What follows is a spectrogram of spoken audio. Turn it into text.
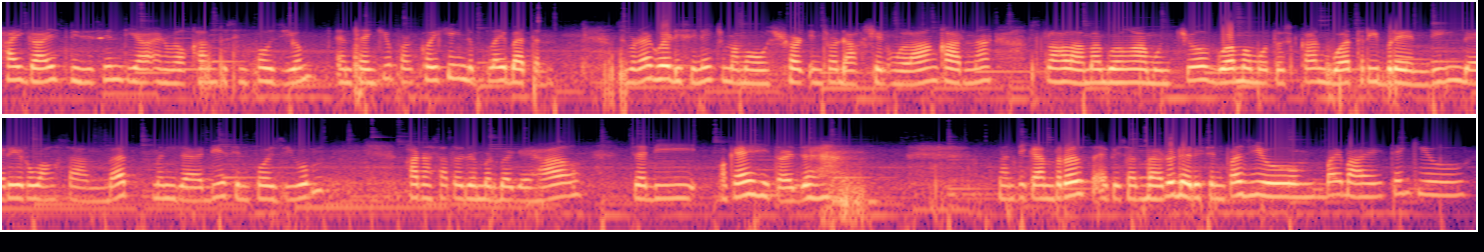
Hi guys, this is Cynthia and welcome to Symposium and thank you for clicking the play button. Sebenarnya gue di sini cuma mau short introduction ulang karena setelah lama gue nggak muncul, gue memutuskan buat rebranding dari Ruang Sambat menjadi Symposium karena satu dan berbagai hal. Jadi, oke okay, itu aja. Nantikan terus episode baru dari Symposium. Bye bye, thank you.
